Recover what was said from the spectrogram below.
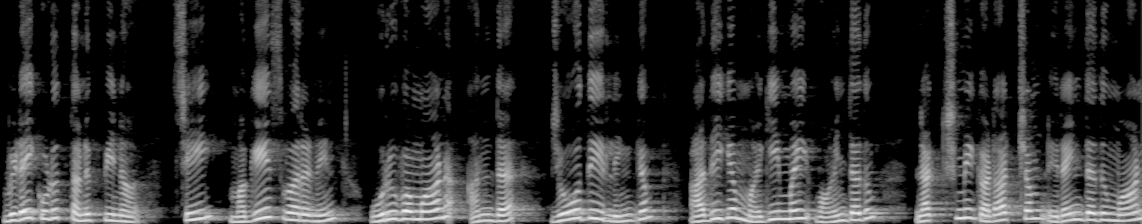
விடை கொடுத்தனுப்பினார். ஸ்ரீ மகேஸ்வரனின் உருவமான அந்த ஜோதிர்லிங்கம் அதிக மகிமை வாய்ந்ததும் லக்ஷ்மி கடாட்சம் நிறைந்ததுமான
